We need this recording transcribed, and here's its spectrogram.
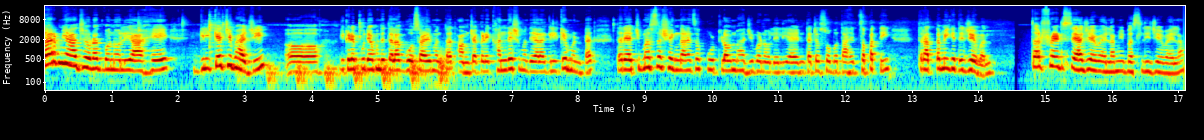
तर मी आज जेवणात बनवली आहे गिलक्याची भाजी इकडे पुण्यामध्ये त्याला गोसाळे म्हणतात आमच्याकडे खानदेशमध्ये याला गिलके म्हणतात. तर याची मस्त शेंगदाण्याचं कूट लावून भाजी बनवलेली आहे आणि त्याच्यासोबत आहे चपाती. तर आत्ता मी घेते जेवण. तर फ्रेंड्स या जेवायला मी बसली जेवायला.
